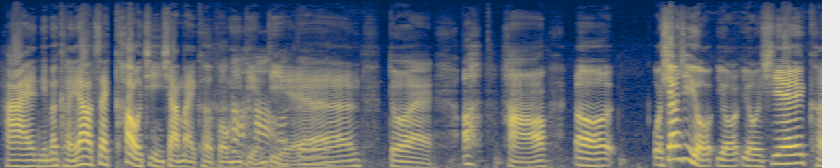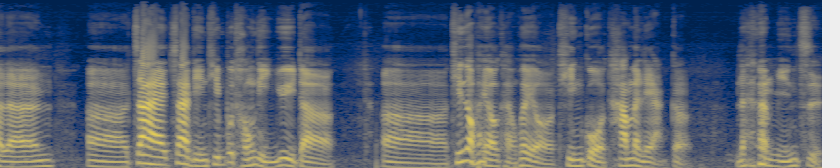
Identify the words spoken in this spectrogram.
嗨，你们可能要再靠近一下麦克风一点点。对啊，好，呃，我相信有有有些可能，呃，在在聆听不同领域的呃听众朋友，可能会有听过他们两个人。的名字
